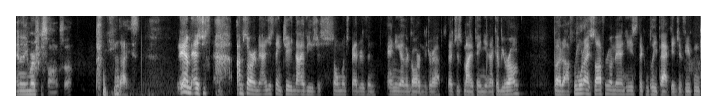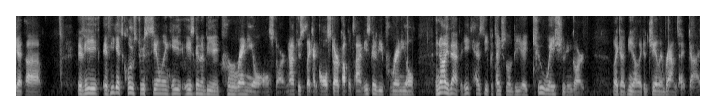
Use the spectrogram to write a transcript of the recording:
and Eddie Murphy song. So nice. Yeah, man. It's just, I'm sorry, man. I just think Jaden Ivey is just so much better than any other guard in the draft. That's just my opinion. I could be wrong, but uh, from what I saw from him, man, he's the complete package. If you can get, uh, if he if he gets close to his ceiling, he he's going to be a perennial All Star, not just like an All Star couple times. He's going to be perennial, and not only that, but he has the potential to be a two way shooting guard, like a you know like a Jaylen Brown type guy.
